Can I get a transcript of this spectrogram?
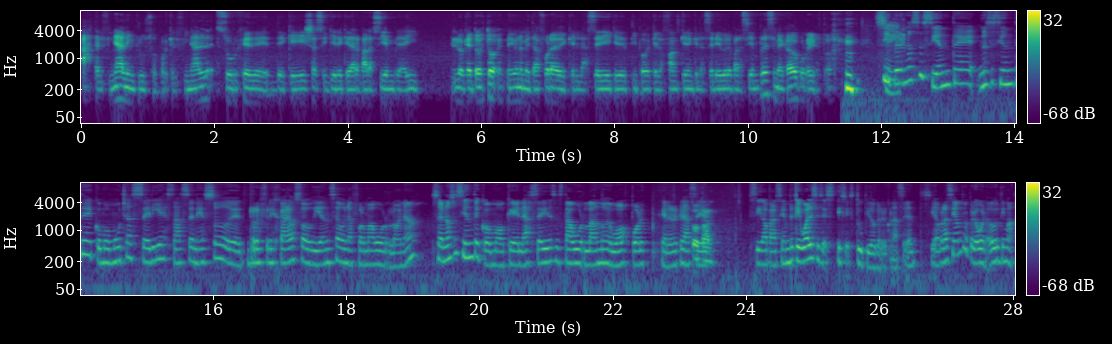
hasta el final incluso, porque el final surge de, de que ella se quiere quedar para siempre ahí lo que todo esto es medio una metáfora de que la serie quiere, tipo de que los fans quieren que la serie dure para siempre, se me acaba de ocurrir esto. Sí, pero no se siente, no se siente como muchas series hacen eso de reflejar a su audiencia de una forma burlona. O sea, no se siente como que la serie se está burlando de vos por querer que la serie siga para siempre. Que igual es, es, estúpido querer que una serie siga para siempre, pero bueno, de última,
